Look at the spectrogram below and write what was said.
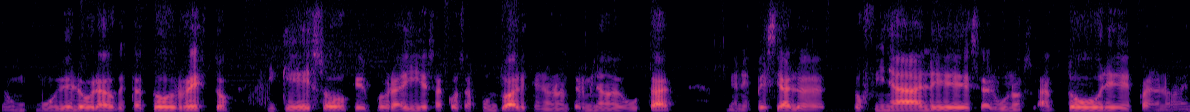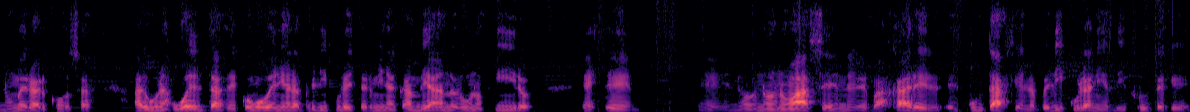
lo muy bien logrado que está todo el resto, y que eso, que por ahí esas cosas puntuales que no nos han terminado de gustar, en especial eh, los finales, algunos actores, para no enumerar cosas, algunas vueltas de cómo venía la película y termina cambiando, algunos giros, este, eh, no, no, no hacen eh, bajar el, el, puntaje en la película ni el disfrute que,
